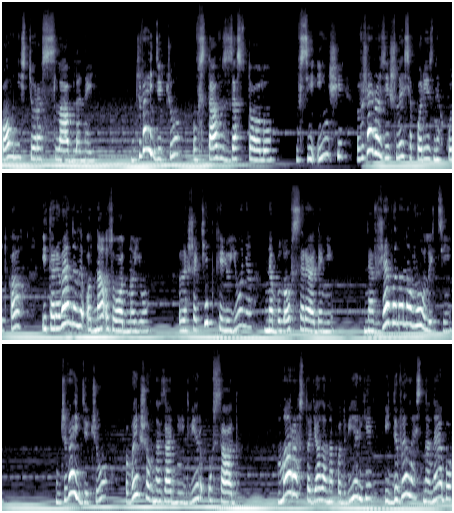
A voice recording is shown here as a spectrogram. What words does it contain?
повністю розслаблений. Джвей Дічу встав з-за столу. Всі інші вже розійшлися по різних кутках і теревенили одна з одною. Лише тітки Лююня не було всередині. Невже вона на вулиці? Джвей Дічу вийшов на задній двір у сад. Мара стояла на подвір'ї і дивилась на небо,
